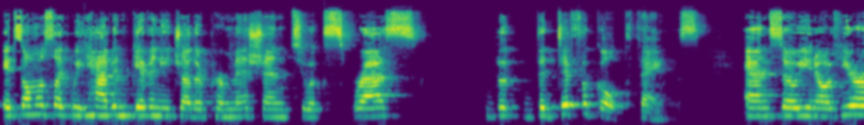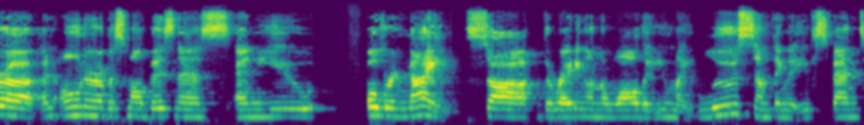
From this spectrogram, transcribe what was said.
It's almost like we haven't given each other permission to express the the difficult things. And so, you know, if you're a, an owner of a small business and you overnight saw the writing on the wall that you might lose something that you've spent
